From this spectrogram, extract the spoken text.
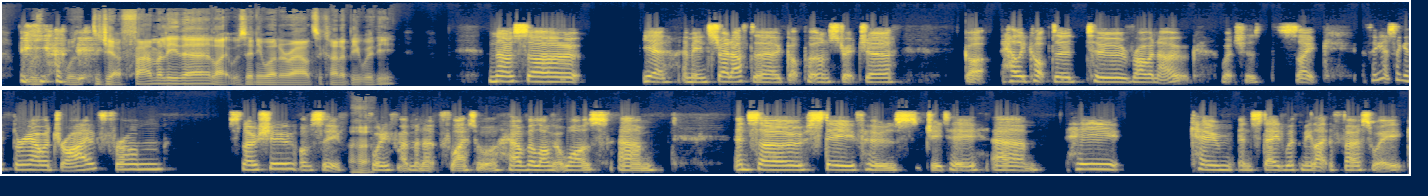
was, Yeah. was, did you have family there? Like, was anyone around to kind of be with you? No, so yeah, I mean, straight after got put on stretcher, got helicoptered to Roanoke, which is like I think it's like a three-hour drive from Snowshoe. Obviously, Uh-huh. forty-five minute flight or however long it was. Um, and so Steve, who's GT, um, he came and stayed with me like the first week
